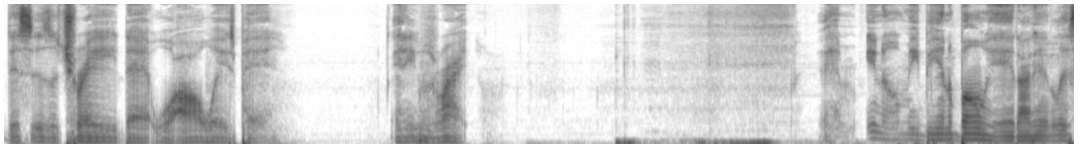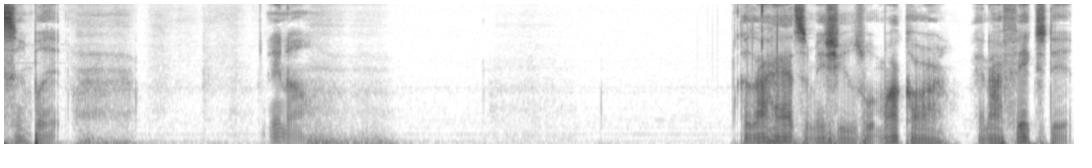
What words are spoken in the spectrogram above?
This is a trade that will always pay. And he was right. And, you know, me being a bonehead, I didn't listen, but, you know, because I had some issues with my car and I fixed it.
